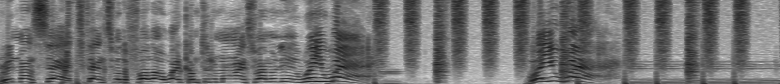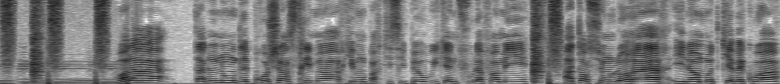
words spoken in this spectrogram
Redman said, thanks for the follow. Welcome to the Morax family. Where you at? Where you at? Voilà, t'as le nom des prochains streamers qui vont participer au week-end fou la famille. Attention, l'horaire, il est en mode québécois.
